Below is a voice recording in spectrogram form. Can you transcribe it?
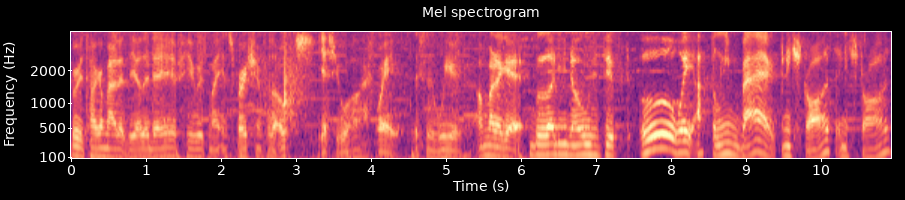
We were talking about it the other day if he was my inspiration for the oats. Yes, you are. Wait, this is weird. I'm gonna get bloody nose dipped. Oh, wait, I have to lean back. Any straws? Any straws?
